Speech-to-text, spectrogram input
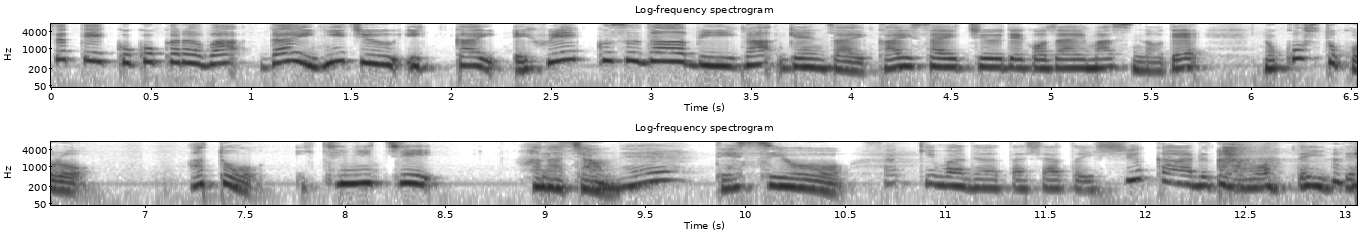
さて、ここからは第21回 FX ダービーが現在開催中でございますので、残すところ、あと1日。花ちゃん。ね。ですよ。さっきまで私あと1週間あると思っていて。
